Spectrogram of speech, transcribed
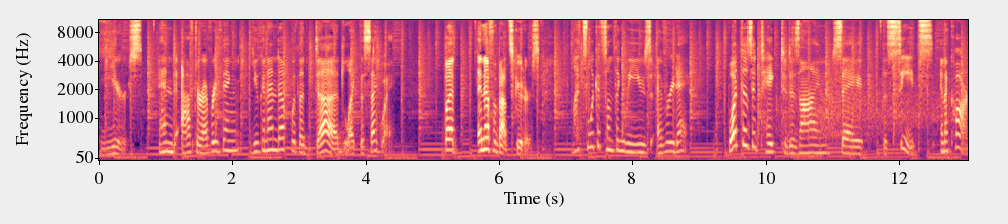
years, and after everything, you can end up with a dud like the Segway. But enough about scooters. Let's look at something we use every day. What does it take to design, say, the seats in a car?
